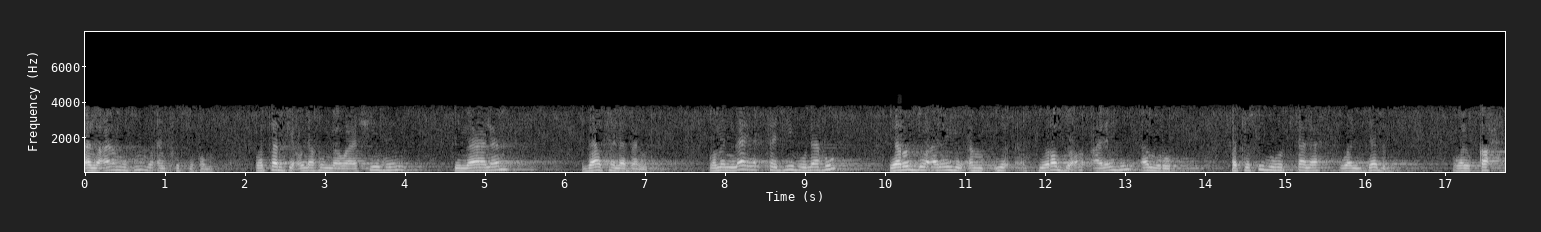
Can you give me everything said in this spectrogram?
أنعامهم وأنفسهم وترجع لهم مواشيهم ثمانا ذات لبن ومن لا يستجيب له يرد عليه أم يرد عليه أمره فتصيبه السنة والجبر والقحط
